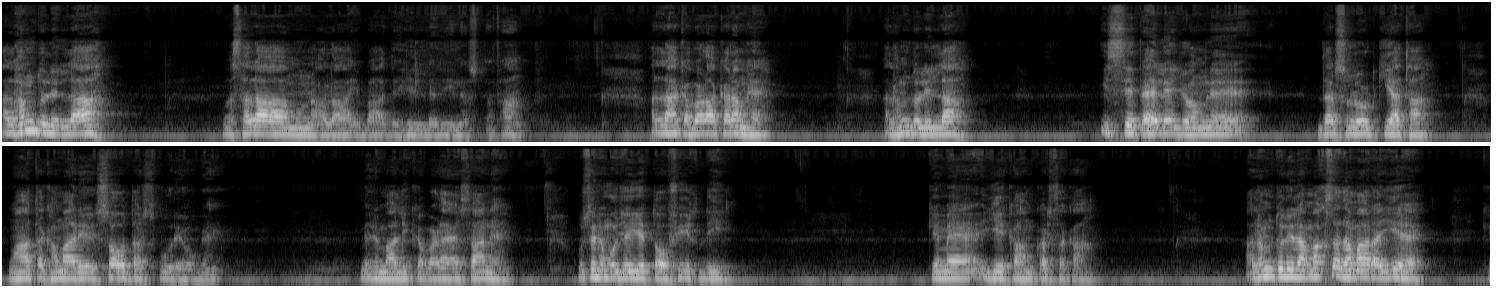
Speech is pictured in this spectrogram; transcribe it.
अल्हम्दुलिल्लाह वसलाम अला इबादिल्लज़ीन इस्तफ़ा अल्लाह का बड़ा करम है। अल्हम्दुलिल्लाह, इससे पहले जो हमने दर्स लोड किया था, वहाँ तक हमारे सौ दर्स पूरे हो गए। मेरे मालिक का बड़ा एहसान है। उसने मुझे ये तौफीक दी कि मैं ये काम कर सका। अल्हम्दुलिल्लाह, मकसद हमारा ये है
